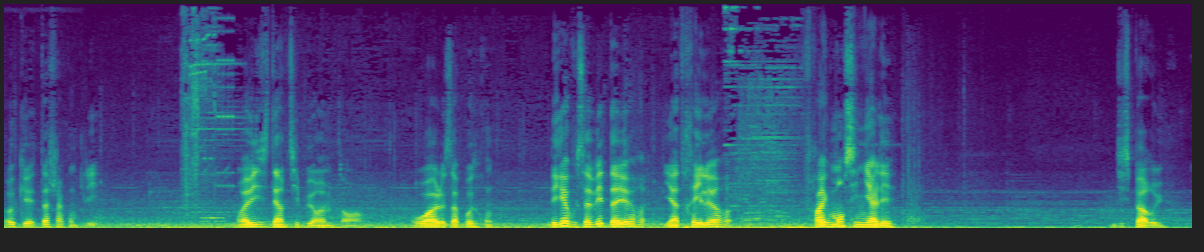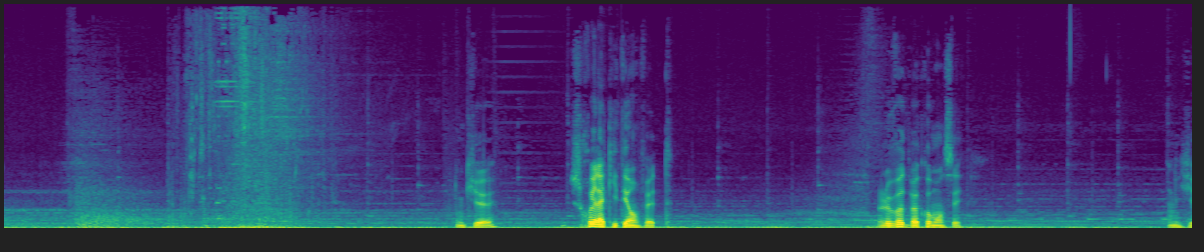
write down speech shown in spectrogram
Ok, tâche accomplie. On va visiter un petit peu en même temps. Hein. Ouah, le zapotron. Les gars, vous savez d'ailleurs, il y a un trailer fragment signalé. Disparu. Ok. Je crois qu'il a quitté en fait. Le vote va commencer. Ok.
